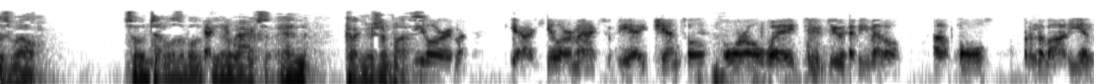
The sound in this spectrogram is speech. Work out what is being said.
as well. So tell us about Keeler Max and Cognition Plus. Keeler, yeah, Keeler Max would be a gentle oral way to do heavy metal uh, pulls from the body, and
